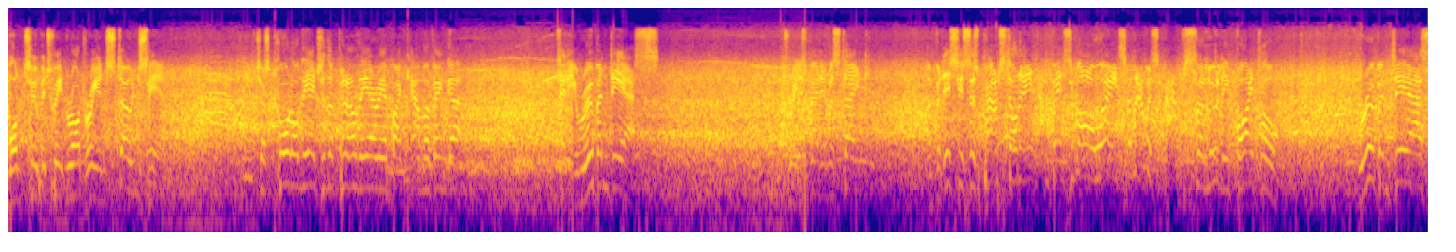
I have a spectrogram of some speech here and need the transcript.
1-2 between Rodri and Stones here. He's just caught on the edge of the penalty area by Camavinga. Teddy Ruben. Rodri has made a mistake. And Vinicius has pounced on it. And Benzema waits. And that was absolutely vital. Ruben Dias.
